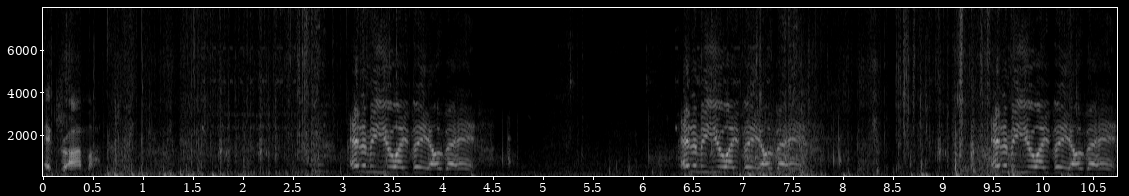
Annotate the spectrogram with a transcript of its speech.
Extra armor? Enemy UAV overhead. Enemy UAV overhead. Enemy UAV overhead.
